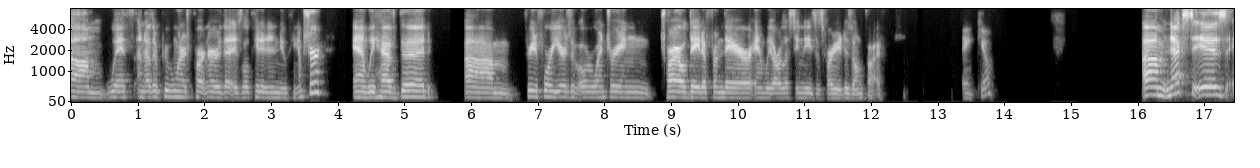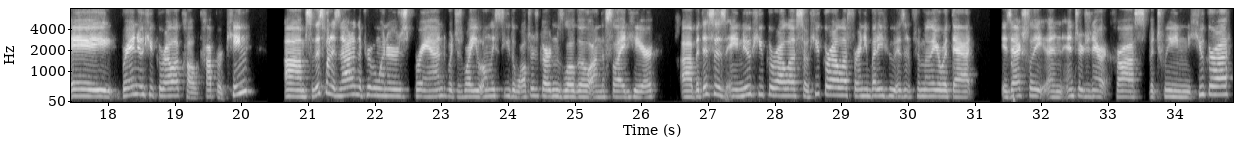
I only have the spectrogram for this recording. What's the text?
um, with another proven winners partner that is located in New Hampshire. And we have good um, three to four years of overwintering trial data from there. And we are listing these as hardy to zone five. Thank you. Um, next is a brand new Heucherella called Copper King. Um, so this one is not in the Proven Winners brand, which is why you only see the Walters Gardens logo on the slide here. Uh, but this is a new Heucherella. So Heucherella, for anybody who isn't familiar with that, is actually an intergeneric cross between Heuchera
